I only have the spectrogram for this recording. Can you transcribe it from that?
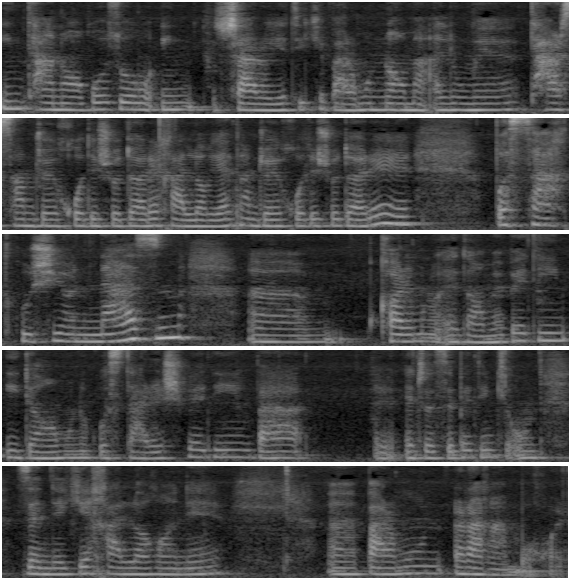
این تناقض و این شرایطی که برامون نامعلومه ترس هم جای خودشو داره خلاقیت هم جای خودشو داره با سخت گوشی و نظم کارمون رو ادامه بدیم ایدهامون رو گسترش بدیم و اجازه بدیم که اون زندگی خلاقانه برامون رقم بخوره.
